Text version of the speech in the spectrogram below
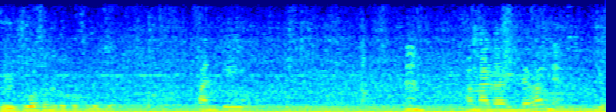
જોઈતું હશે ને તો પછી લઈ જાય pancake. Hmm, આમાં લઈ લેવાય ને જો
